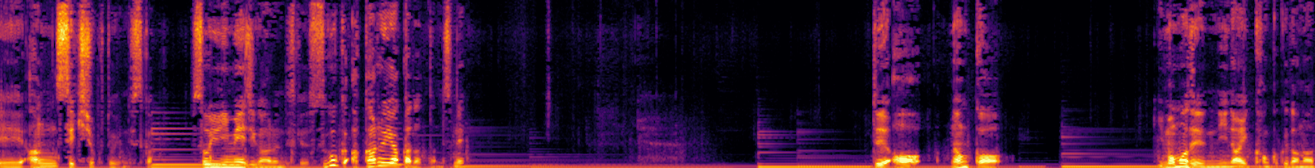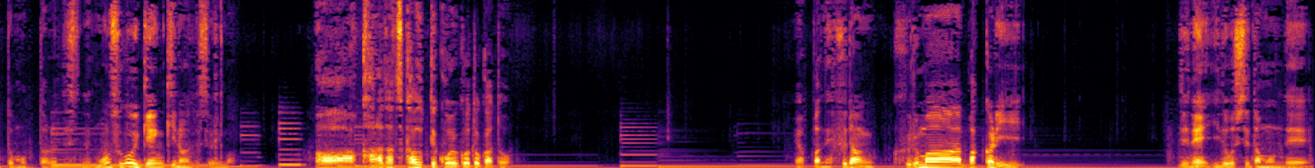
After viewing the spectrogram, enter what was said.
えー、暗赤色というんですか。そういうイメージがあるんですけど、すごく明るい赤だったんですね。で、あ、なんか、今までにない感覚だなと思ったらですね、ものすごい元気なんですよ、今。ああ、体使うってこういうことかと。やっぱね、普段車ばっかりでね、移動してたもんで、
